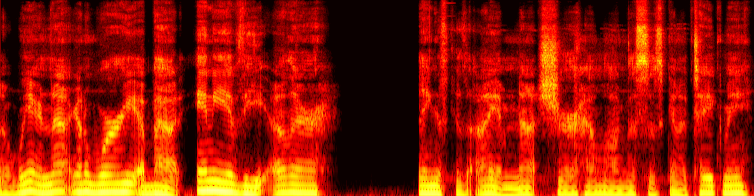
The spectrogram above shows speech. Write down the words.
So we are not going to worry about any of the other things because I am not sure how long this is going to take me.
